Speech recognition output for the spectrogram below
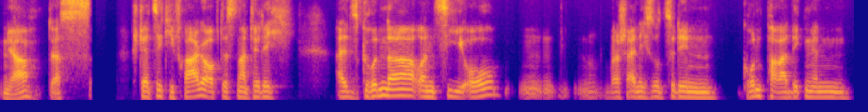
Ja, das stellt sich die Frage, ob das natürlich als Gründer und CEO hm, wahrscheinlich so zu den Grundparadigmen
